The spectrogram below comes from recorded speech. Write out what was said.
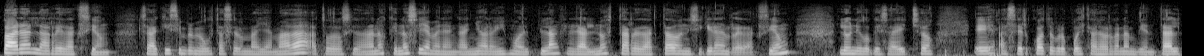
para la redacción. O sea, aquí siempre me gusta hacer una llamada a todos los ciudadanos que no se llamen a engaño. Ahora mismo el plan general no está redactado ni siquiera en redacción. Lo único que se ha hecho es hacer cuatro propuestas al órgano ambiental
